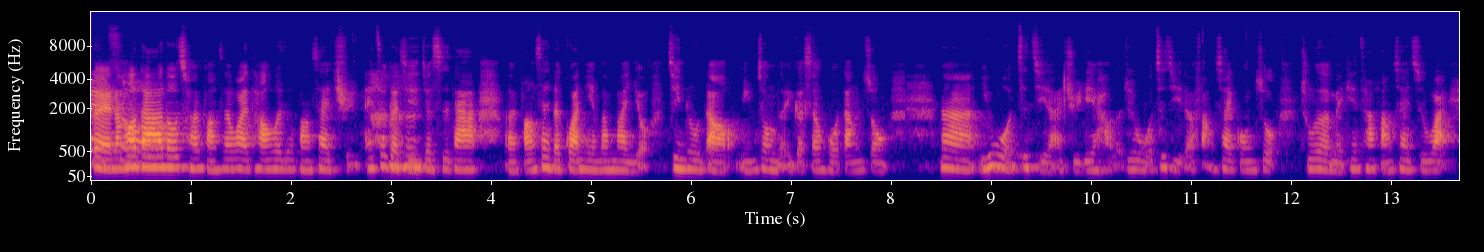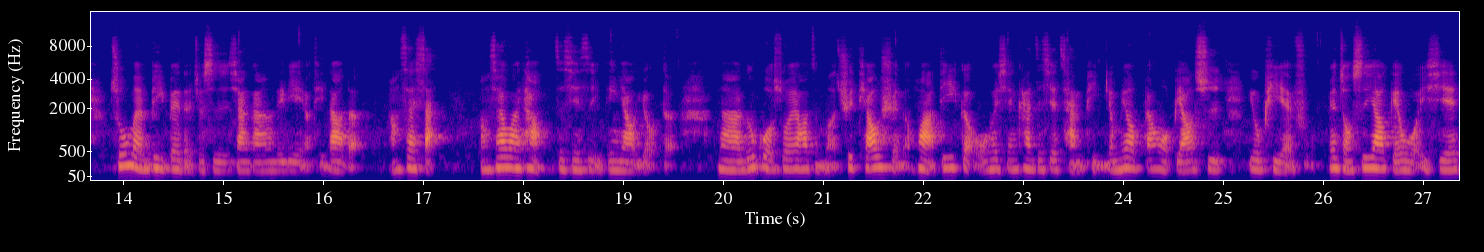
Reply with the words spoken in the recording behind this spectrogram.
对，然后大家都穿防晒外套或者防晒裙，哎，这个其实 就是大家呃防晒的观念慢慢有进入到民众的一个生活当中。那以我自己来举例好了，就是我自己的防晒工作，除了每天擦防晒之外，出门必备的就是像刚刚 Lily 有提到的防晒伞。防晒外套这些是一定要有的。那如果说要怎么去挑选的话，第一个我会先看这些产品有没有帮我标示 UPF，因为总是要给我一些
